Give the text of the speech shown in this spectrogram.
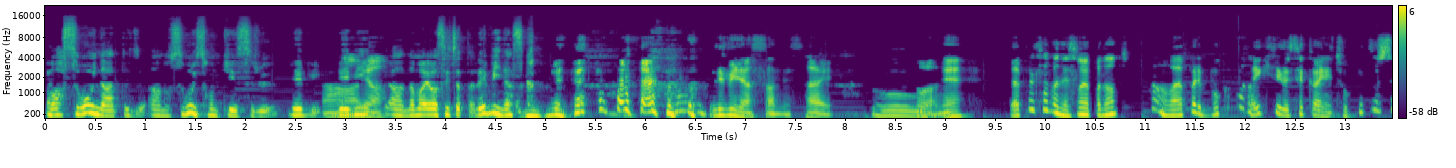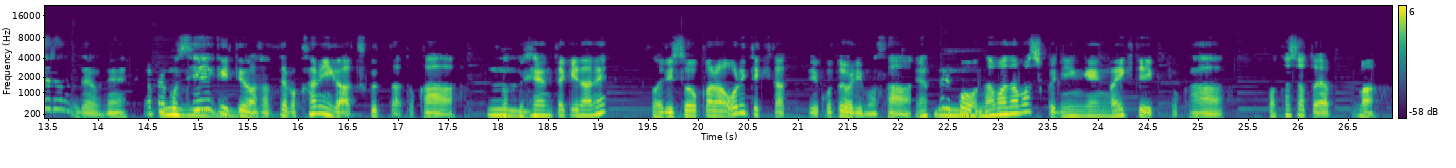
の、わ、すごいなって、あの、すごい尊敬する。レビ、レビ、あ、名前忘れちゃった。レビナスか。レヴィナスさんです。はい。うん。そうだね。やっぱり多分ね、そのやっぱ納得感はやっぱり僕らが生きてる世界に直結してるんだよね。やっぱりこう正義っていうのはさ、例えば神が作ったとか、うん普遍的なね、その理想から降りてきたっていうことよりもさ、やっぱりこううん生々しく人間が生きていくとか、他者とや、まあ、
